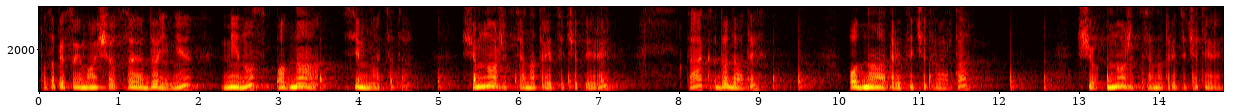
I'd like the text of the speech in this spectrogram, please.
То записуємо, що це дорівнює мінус 1 17, що множиться на 34. Так, додати 1 34, що множиться на 34.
